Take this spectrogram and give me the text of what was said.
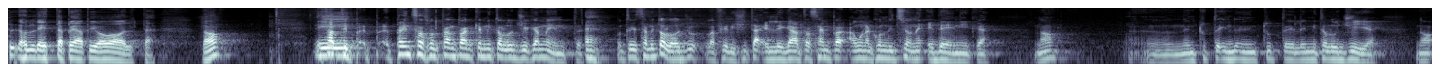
l'ho letta per la prima volta. No? Infatti e... pensa soltanto anche mitologicamente. Eh. Dal punto di vista mitologico la felicità è legata sempre a una condizione edenica, no? Eh, in, tutte, in, in tutte le mitologie. No?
